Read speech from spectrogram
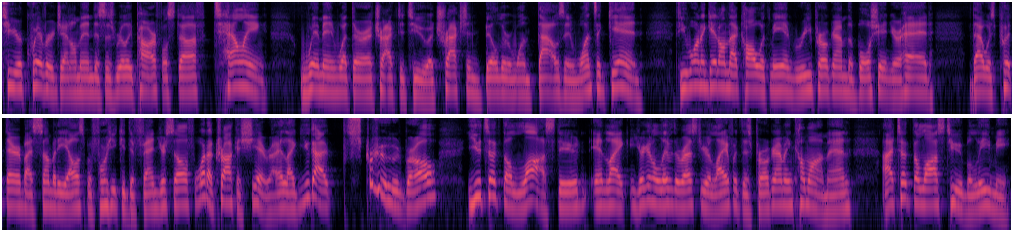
to your quiver, gentlemen. This is really powerful stuff. Telling women what they're attracted to. Attraction Builder 1000. Once again, if you want to get on that call with me and reprogram the bullshit in your head that was put there by somebody else before you could defend yourself, what a crock of shit, right? Like you got screwed, bro. You took the loss, dude. And like you're going to live the rest of your life with this programming. Come on, man. I took the loss too, believe me.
